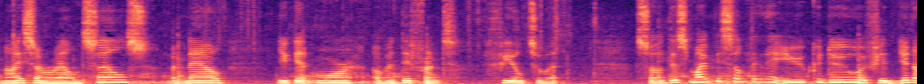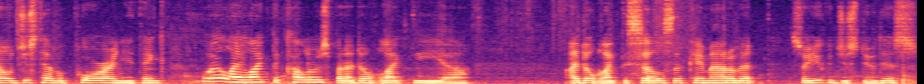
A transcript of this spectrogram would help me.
nice and round cells, but now you get more of a different feel to it. So this might be something that you could do if you, you know, just have a pour and you think, well, I like the colors, but I don't like the, uh, I don't like the cells that came out of it. So you could just do this.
